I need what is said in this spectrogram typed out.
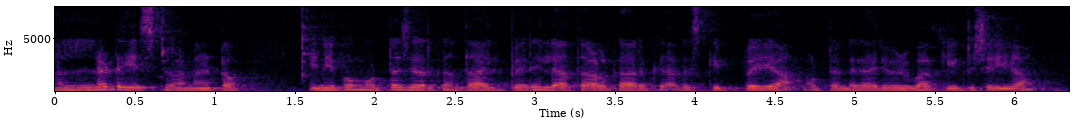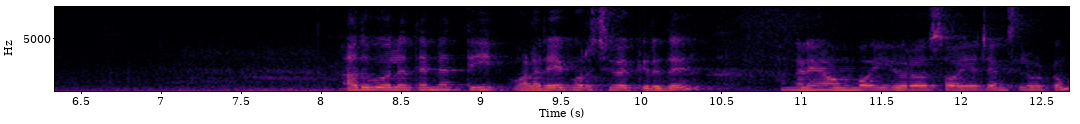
നല്ല ടേസ്റ്റുമാണ് കേട്ടോ. ഇനിയിപ്പോൾ മുട്ട ചേർക്കാൻ താല്പര്യമില്ലാത്ത ആൾക്കാർക്ക് അത് സ്കിപ്പ് ചെയ്യുക മുട്ടന്റെ കാര്യം ഒഴിവാക്കിയിട്ട് ചെയ്യാം അതുപോലെ തന്നെ തീ വളരെ കുറച്ച് വെക്കരുത്. അങ്ങനെ ആകുമ്പോൾ ഈ ഓരോ സോയ ചങ്ക്സിലോട്ടും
